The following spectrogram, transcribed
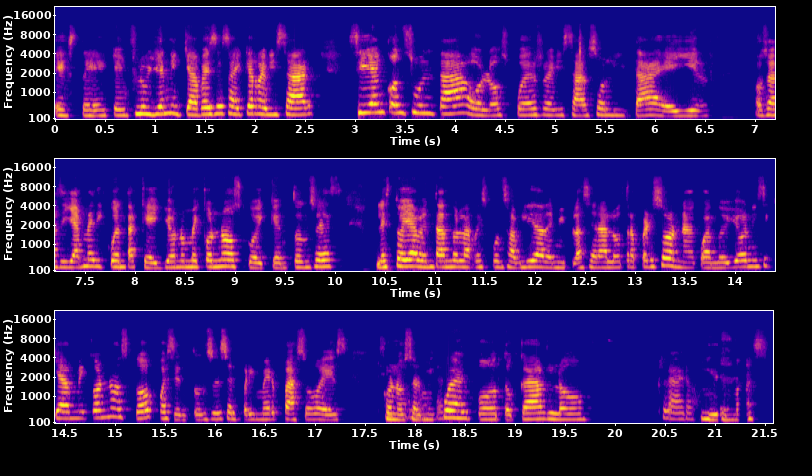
este, que influyen y que a veces hay que revisar, si en consulta o los puedes revisar solita e ir, o sea, si ya me di cuenta que yo no me conozco y que entonces le estoy aventando la responsabilidad de mi placer a la otra persona cuando yo ni siquiera me conozco, pues entonces el primer paso es conocer mi cuerpo, tocarlo. Claro. Y demás.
